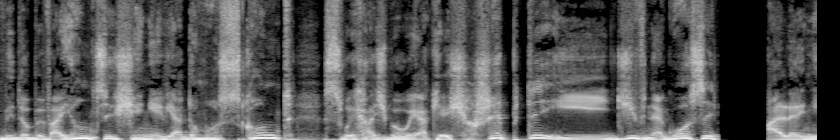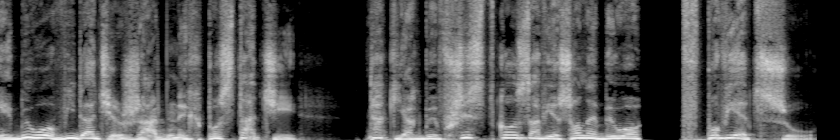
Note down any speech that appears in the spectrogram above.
wydobywających się nie wiadomo skąd, słychać były jakieś szepty i dziwne głosy, ale nie było widać żadnych postaci. Tak jakby wszystko zawieszone było w powietrzu.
